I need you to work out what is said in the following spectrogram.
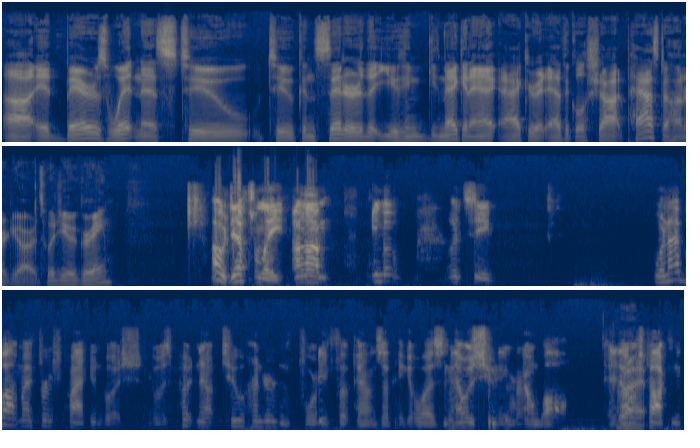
uh, it bears witness to to consider that you can make an a- accurate ethical shot past 100 yards. Would you agree? Oh, definitely. Um, you know, let's see. When I bought my first Quackenbush, it was putting out 240 foot pounds, I think it was, and I was shooting round ball. And I was talking to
